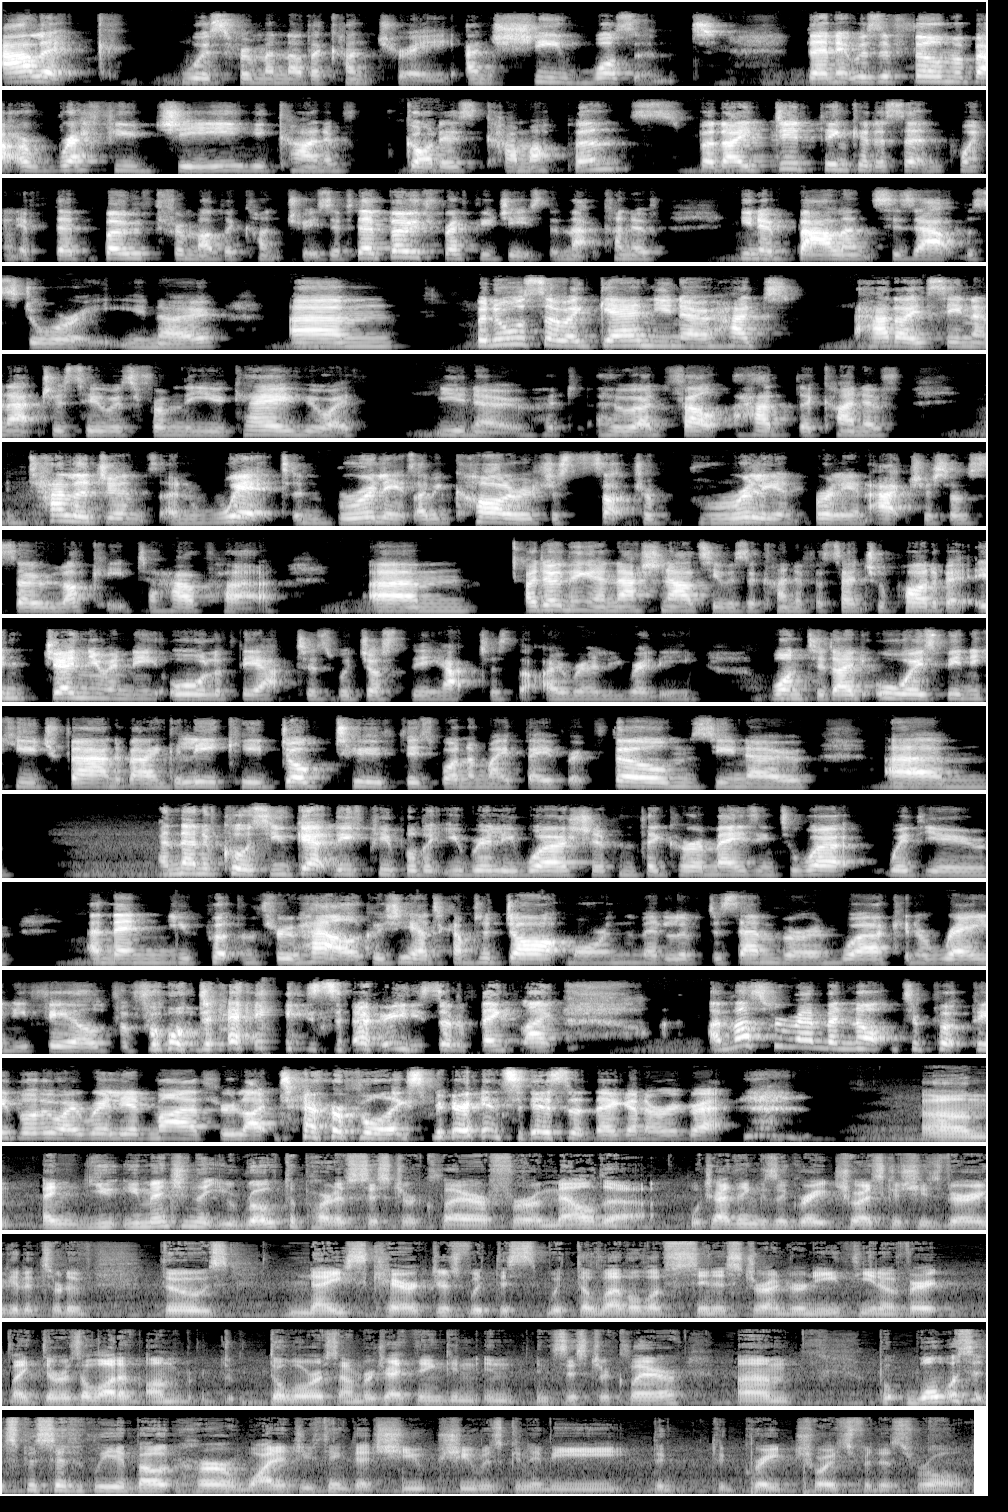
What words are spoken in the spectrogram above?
Alec was from another country and she wasn't, then it was a film about a refugee He kind of got his comeuppance. But I did think at a certain point, if they're both from other countries, if they're both refugees, then that kind of, you know, balances out the story, you know. Um, but also, again, you know, had had I seen an actress who was from the UK who I you know had, who had felt had the kind of intelligence and wit and brilliance. I mean carla is just such a brilliant brilliant actress. I'm so lucky to have her. Um, i don't think her nationality was a kind of essential part of it. In genuinely all of the actors were just the actors that i really really wanted. I'd always been a huge fan of angeliki. Dogtooth is one of my favorite films you know. Um, and then of course you get these people that you really worship and think are amazing to work with you and then you put them through hell because she had to come to Dartmoor in the middle of December and work in a rainy field for four days. so you sort of think like, I must remember not to put people who I really admire through like terrible experiences that they're going to regret. Um, and you, you mentioned that you wrote the part of Sister Claire for Imelda, which I think is a great choice because she's very good at sort of those nice characters with this with the level of sinister underneath. You know, very like there was a lot of um, Dolores Umbridge, I think, in, in, in Sister Claire. Um, but what was it specifically about her? Why did you think that she she was going to be the, the great choice for this role?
